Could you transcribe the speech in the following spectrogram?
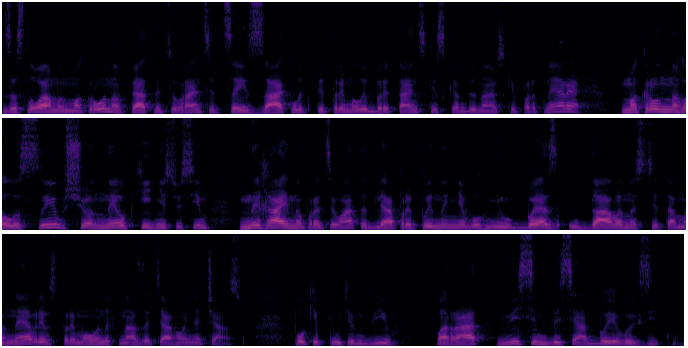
За словами Макрона, в п'ятницю вранці цей заклик підтримали британські скандинавські партнери. Макрон наголосив, що необхідність усім негайно працювати для припинення вогню без удаваності та маневрів, спрямованих на затягування часу. Поки Путін вів парад, 80 бойових зіткнень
